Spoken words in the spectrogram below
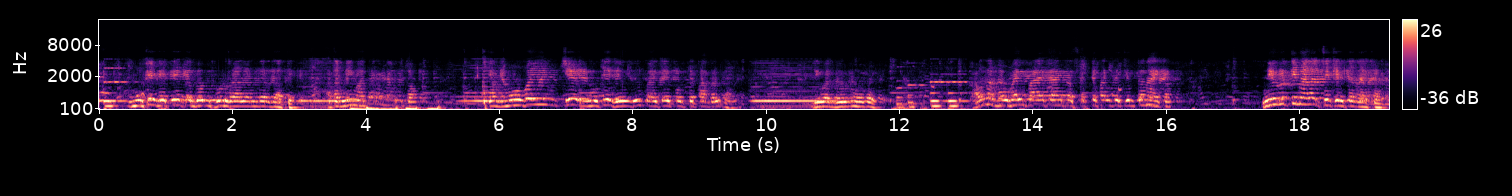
मुके घेते तर दोन फूट झाल्यानंतर जाते. आता मी म्हातारा त्या मोबाईलचे मुके घेऊ घेऊ काही काही पोट पागल झाले. दिवसभर मोबाईल. हो ना मोबाईल पाहायचा आहे तर सत्यपालचं कीर्तन आहे का? निवृत्ती महाराजचे कीर्तन आहे का?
